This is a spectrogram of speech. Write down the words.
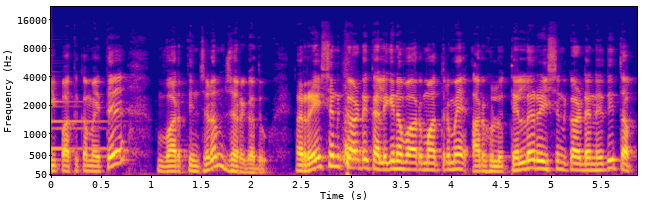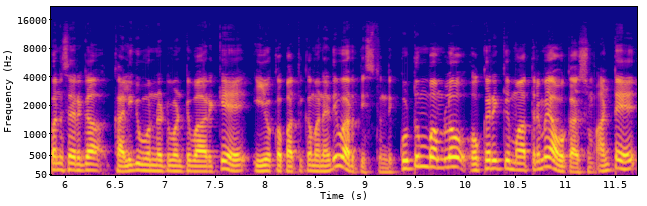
ఈ పథకం అయితే వర్తించడం జరగదు. రేషన్ కార్డు కలిగిన వారు మాత్రమే అర్హులు. తెల్ల రేషన్ కార్డు అనేది తప్పనిసరిగా కలిగి ఉన్నటువంటి వారికే ఈ యొక్క పథకం అనేది వర్తిస్తుంది. కుటుంబంలో ఒకరికి మాత్రమే అవకాశం. అంటే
